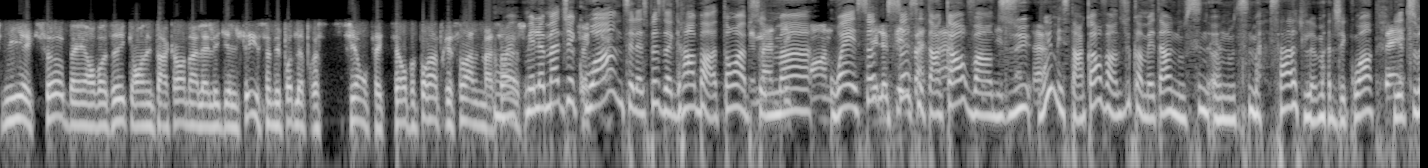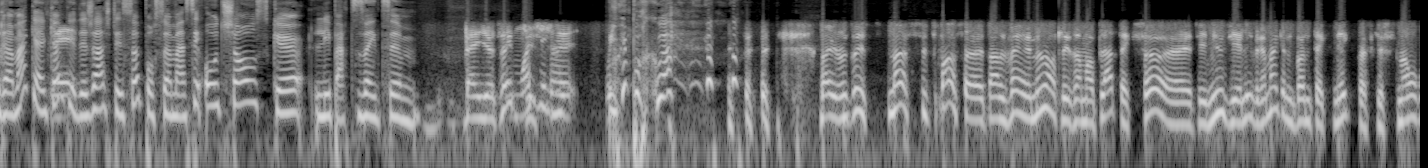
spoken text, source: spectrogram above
finit avec ça, ben on va dire qu'on est encore dans la légalité et ce n'est pas de la prostitution. Fait que, on peut pas rentrer ça dans le Ouais. massage. Mais le Magic Wand, c'est l'espèce de grand bâton absolument. Ouais, ça, ça c'est encore vendu. massage. Oui, mais c'est encore vendu comme étant un outil, un outil de massage, le Magic Wand. Ben, y a-tu vraiment quelqu'un qui a déjà acheté ça pour se masser autre chose que les parties intimes? Ben, il y a moi, j'ai le. Oui, pourquoi? Ben, je veux dire, si tu penses- si tu penses euh, t'enlever un nœud entre les omoplates avec ça, euh, t'es mieux d'y aller vraiment avec une bonne technique parce que sinon,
